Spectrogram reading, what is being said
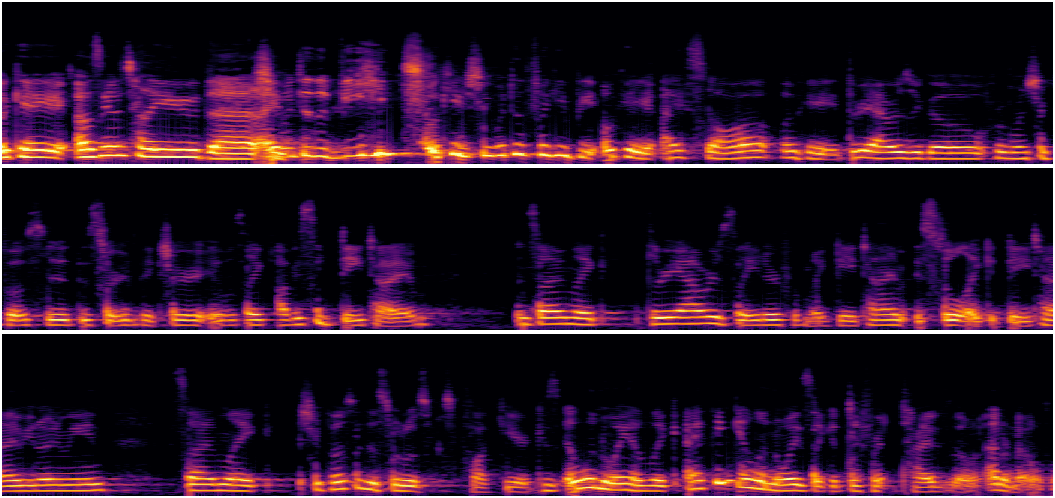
Okay, I was gonna tell you that She I went to the beach. Okay, she went to the fucking beach. Okay, I saw. Okay, three hours ago from when she posted this certain picture, it was like obviously daytime, and so I'm like three hours later from like daytime, it's still like daytime. You know what I mean? So I'm like, she posted this when it was six o'clock here because Illinois has like I think Illinois is like a different time zone. I don't know.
